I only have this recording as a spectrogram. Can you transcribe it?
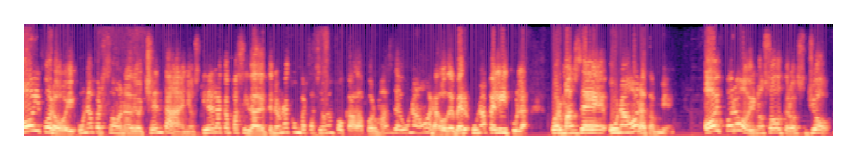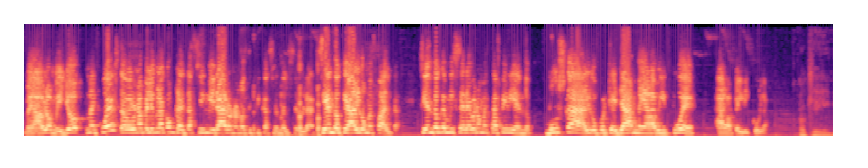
Hoy por hoy, una persona de 80 años tiene la capacidad de tener una conversación enfocada por más de una hora o de ver una película por más de una hora también. Hoy por hoy, nosotros, yo, me hablo a mí, yo me cuesta ver una película completa sin mirar una notificación del celular. Siento que algo me falta. Siento que mi cerebro me está pidiendo, busca algo porque ya me habitué a la película. Okay.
